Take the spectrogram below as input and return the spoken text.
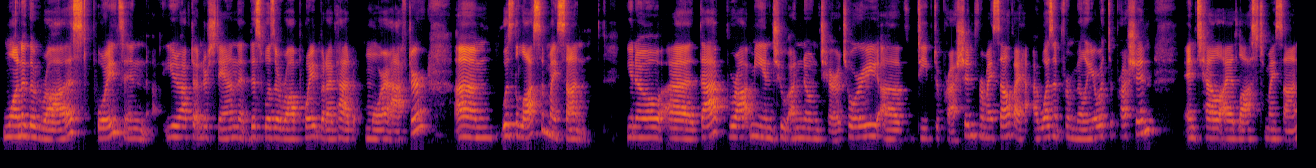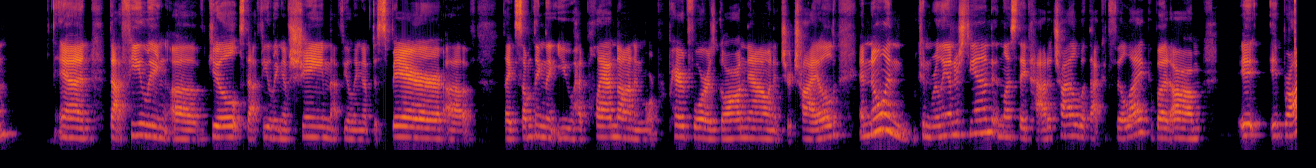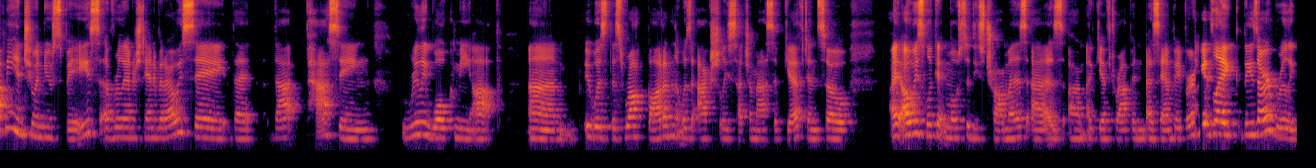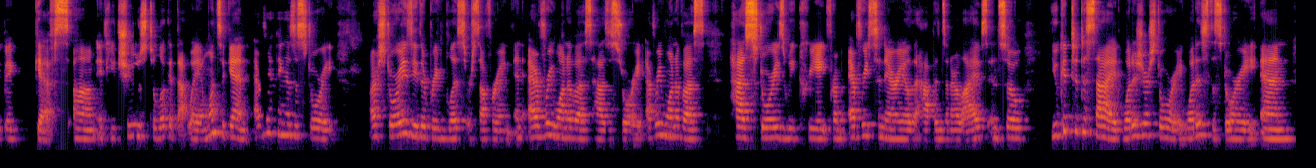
one of the rawest points, and you have to understand that this was a raw point, but I've had more after, um, was the loss of my son. You know, uh, that brought me into unknown territory of deep depression for myself. I I wasn't familiar with depression until I had lost my son. And that feeling of guilt, that feeling of shame, that feeling of despair, of like something that you had planned on and were prepared for is gone now and it's your child. And no one can really understand unless they've had a child what that could feel like. But um, it it brought me into a new space of really understanding, but I always say that that passing really woke me up. Um, it was this rock bottom that was actually such a massive gift, and so I always look at most of these traumas as, um, a gift wrapped in a sandpaper. It's like these are really big gifts, um, if you choose to look at that way, and once again, everything is a story. Our stories either bring bliss or suffering, and every one of us has a story. Every one of us has stories we create from every scenario that happens in our lives, and so you get to decide what is your story, what is the story, and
